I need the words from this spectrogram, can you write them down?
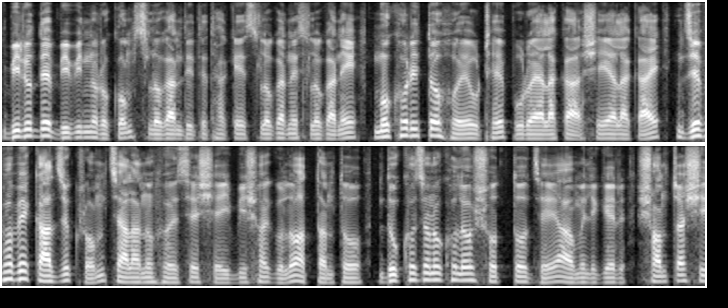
বিরুদ্ধে বিভিন্ন রকম স্লোগান দিতে থাকে। স্লোগানে স্লোগানে মুখরিত হয়ে ওঠে পুরো এলাকা। সেই এলাকায় যেভাবে কার্যক্রম চালানো হয়েছে, সেই বিষয়গুলো অত্যন্ত দুঃখজনক হলেও সত্য যে আওয়ামী লীগের সন্ত্রাসী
